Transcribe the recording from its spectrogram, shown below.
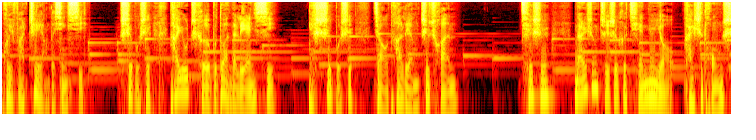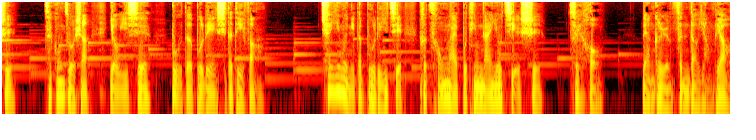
会发这样的信息，是不是还有扯不断的联系？你是不是脚踏两只船？其实，男生只是和前女友还是同事，在工作上有一些不得不联系的地方。却因为你的不理解和从来不听男友解释，最后，两个人分道扬镳。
